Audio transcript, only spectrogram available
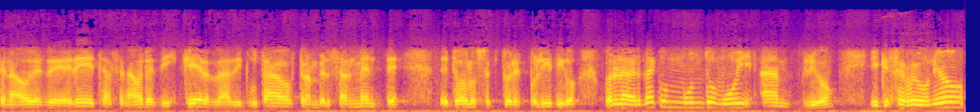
senadores de derecha, senadores de izquierda, diputados transversalmente de todos los sectores políticos. Bueno, la verdad que un mundo muy amplio y que se reunió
